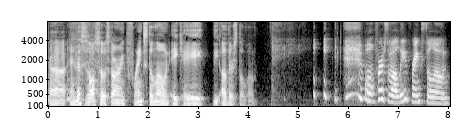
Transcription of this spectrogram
Uh, and this is also starring Frank Stallone, aka the other Stallone. Well, first of all, leave Frank Stallone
